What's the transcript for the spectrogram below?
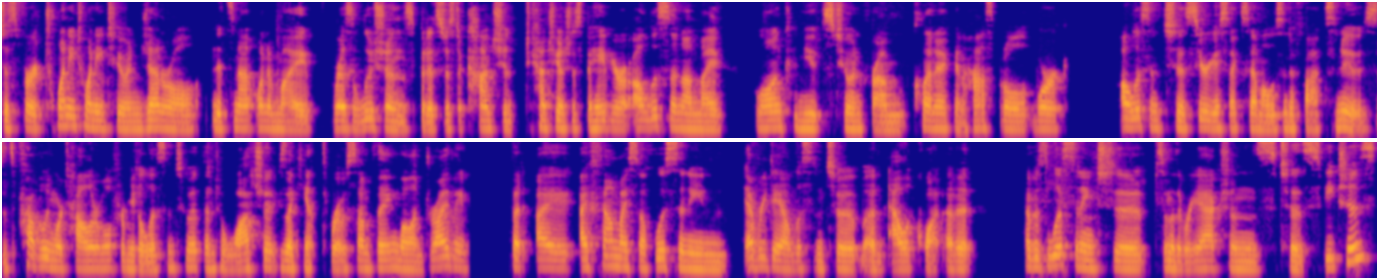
just for 2022 in general, it's not one of my resolutions, but it's just a conscien- conscientious behavior. I'll listen on my long commutes to and from clinic and hospital work. I'll listen to Sirius XM. I'll listen to Fox News. It's probably more tolerable for me to listen to it than to watch it because I can't throw something while I'm driving but I, I found myself listening every day. I'll listen to an aliquot of it. I was listening to some of the reactions to speeches,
